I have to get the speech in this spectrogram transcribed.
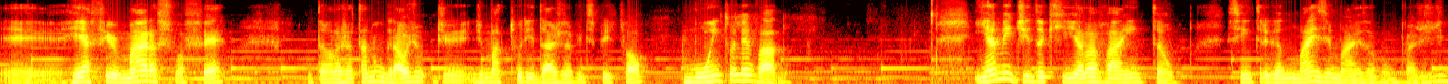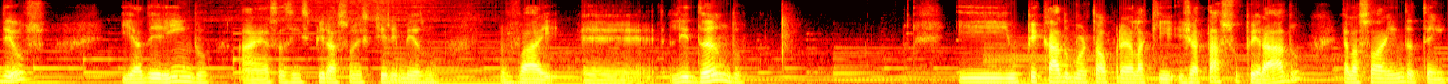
é, reafirmar a sua fé. Então ela já está num grau de, de, de maturidade da vida espiritual muito elevado. E à medida que ela vai então se entregando mais e mais à vontade de Deus e aderindo a essas inspirações que ele mesmo vai é, lidando e o pecado mortal para ela aqui já está superado, ela só ainda tem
